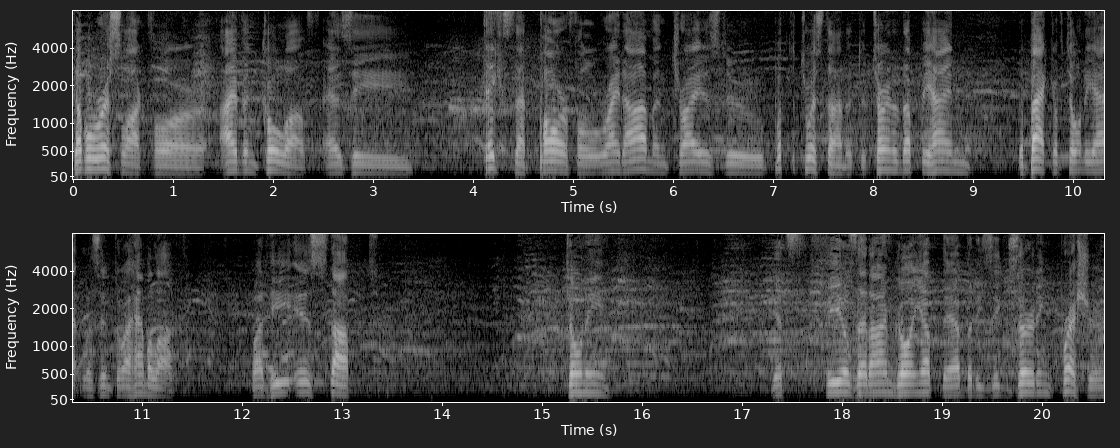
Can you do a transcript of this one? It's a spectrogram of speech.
Double wrist lock for Ivan Koloff as he takes that powerful right arm and tries to put the twist on it to turn it up behind the back of Tony Atlas into a hammerlock. But he is stopped. Tony gets feels that arm going up there, but he's exerting pressure.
